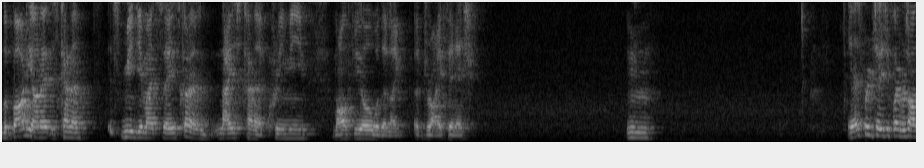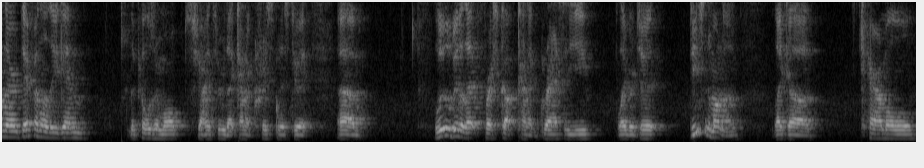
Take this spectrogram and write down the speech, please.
the body on it is kind of it's medium, I'd say. It's got a nice kind of creamy mouthfeel with a like a dry finish. Mm. Yeah, it's pretty tasty flavors on there. Definitely, again, the Pilsner malt shines through that kind of crispness to it. Um, a little bit of that fresh cut kind of grassy flavor to it. Decent amount of like uh, caramel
